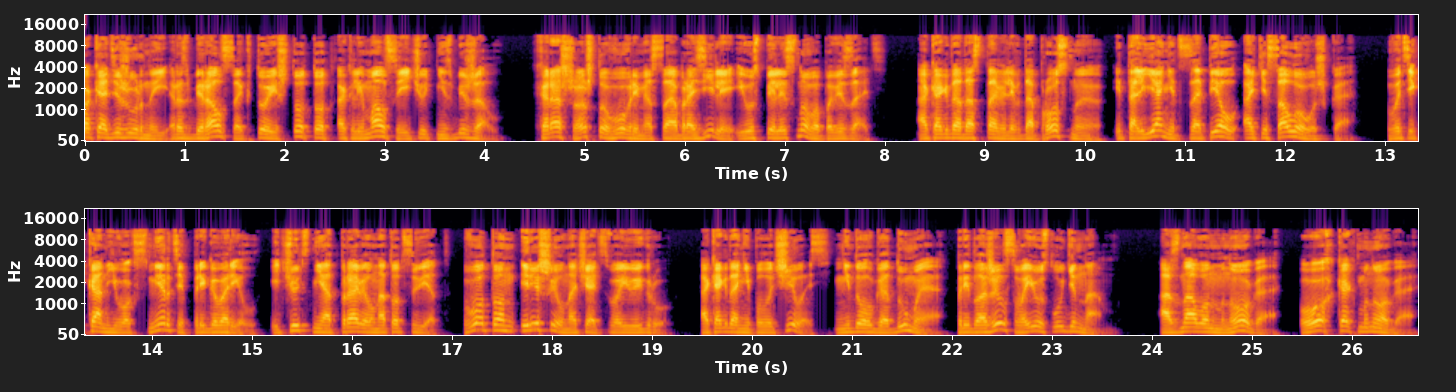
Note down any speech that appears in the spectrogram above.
Пока дежурный разбирался, кто и что, тот оклемался и чуть не сбежал. Хорошо, что вовремя сообразили и успели снова повязать. А когда доставили в допросную, итальянец запел «Акисоловушка». Ватикан его к смерти приговорил и чуть не отправил на тот свет. Вот он и решил начать свою игру. А когда не получилось, недолго думая, предложил свои услуги нам. А знал он много, ох, как много.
